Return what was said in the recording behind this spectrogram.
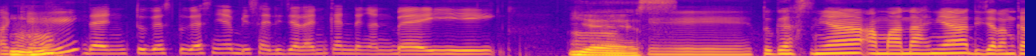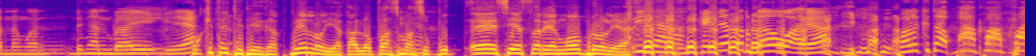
Oke. dan tugas-tugasnya bisa dijalankan dengan baik. Yes. Oke, tugasnya amanahnya dijalankan dengan dengan dengan baik ya. Kok kita jadi agak belo ya kalau pas masuk put eh si Esther yang ngobrol ya. Iya, kayaknya terbawa ya. Malah kita apa apa apa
